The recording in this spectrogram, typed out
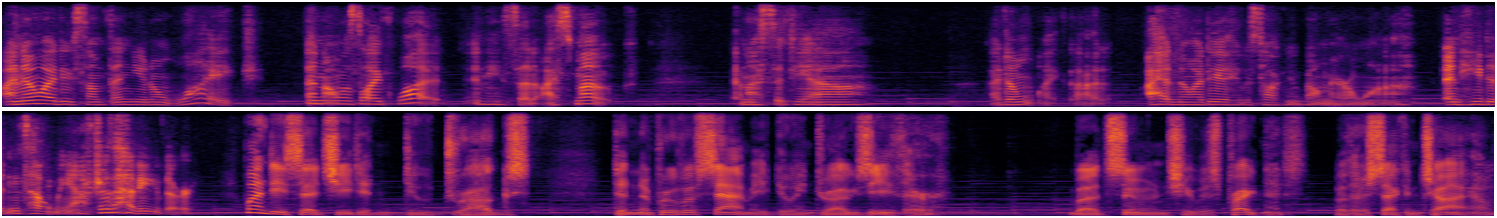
I know I do something you don't like. And I was like, What? And he said, I smoke. And I said, Yeah, I don't like that. I had no idea he was talking about marijuana. And he didn't tell me after that either. Wendy said she didn't do drugs, didn't approve of Sammy doing drugs either. But soon she was pregnant with her second child.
